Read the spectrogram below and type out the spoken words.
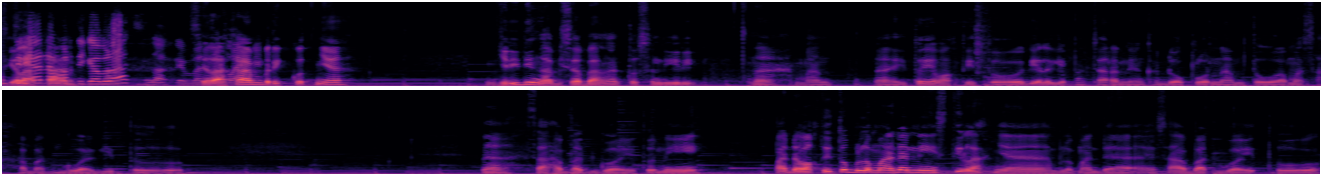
Antrian nomor silakan 13. Nah, dia masuk silakan lagi. berikutnya. Jadi dia nggak bisa banget tuh sendiri. Nah nah itu ya waktu itu dia lagi pacaran yang ke 26 tuh sama sahabat gua gitu. Nah sahabat gua itu nih pada waktu itu belum ada nih istilahnya belum ada. Eh, sahabat gua itu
